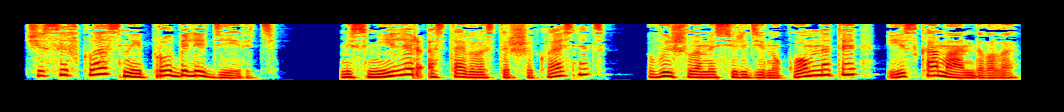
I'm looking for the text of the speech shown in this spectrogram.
Часы в классной пробили девять. Мисс Миллер оставила старшеклассниц, вышла на середину комнаты и скомандовала.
